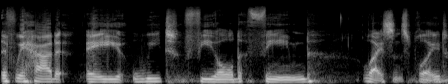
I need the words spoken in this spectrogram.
if we had a wheat field themed license plate,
